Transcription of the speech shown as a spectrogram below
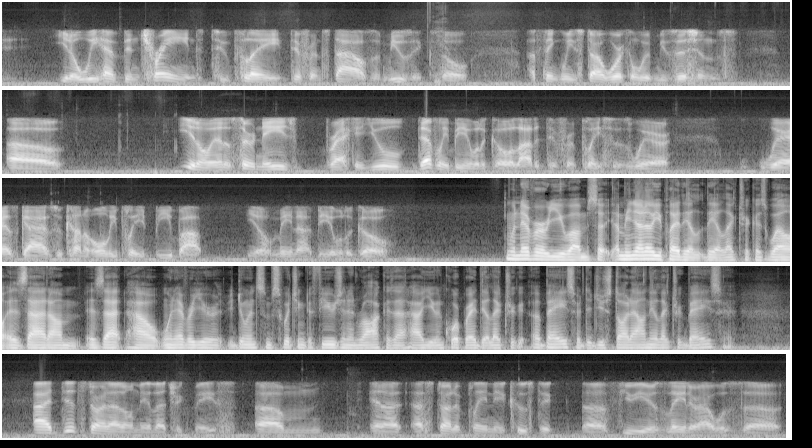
you know, we have been trained to play different styles of music. So, I think when you start working with musicians, uh, you know, at a certain age bracket, you'll definitely be able to go a lot of different places where, whereas guys who kind of only played bebop, you know, may not be able to go. Whenever you um, so I mean, I know you play the the electric as well. Is that um, is that how whenever you're doing some switching to fusion and rock, is that how you incorporate the electric uh, bass, or did you start out on the electric bass? Or? I did start out on the electric bass, um, and I, I started playing the acoustic uh, a few years later. I was uh,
